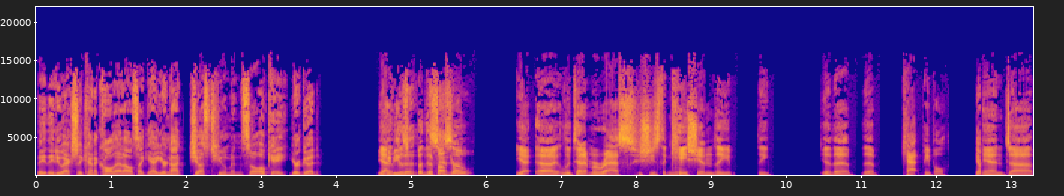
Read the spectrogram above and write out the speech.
they, they do actually kind of call that out. It's like, yeah, you're not just human. So, okay, you're good. You yeah, this- the but this defender. also, yeah, uh, Lieutenant M'Ress, who- she's the Mhm. The the uh, the the cat people, Yep. and uh,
